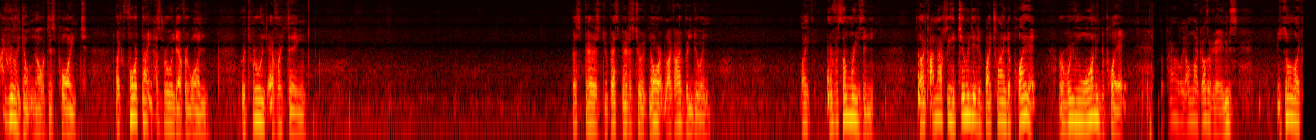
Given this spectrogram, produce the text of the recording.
I really don't know at this point. Like, Fortnite has ruined everyone. It's ruined everything. Best bet is your best bet is to ignore it like I've been doing. Like, and for some reason, like I'm actually intimidated by trying to play it, or even wanting to play it. Apparently, unlike other games, it's not like,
